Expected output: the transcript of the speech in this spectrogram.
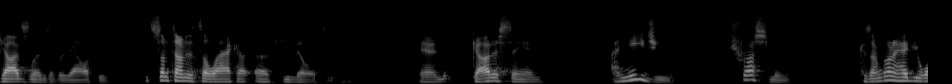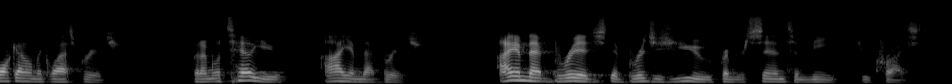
God's lens of reality. And sometimes it's a lack of, of humility. And God is saying, I need you. Trust me, because I'm going to have you walk out on the glass bridge. But I'm going to tell you, I am that bridge. I am that bridge that bridges you from your sin to me through Christ.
